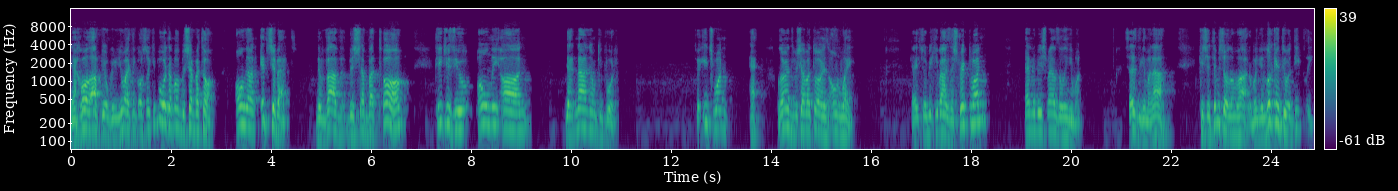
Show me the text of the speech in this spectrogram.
Yachol af Yom Kippur. You, I think, also Kippur. Only on its Shabbat. The Vav b'Shabbatot teaches you only on that non Yom Kippur. So each one ha- learns b'Shabbatot his own way. Okay, so Rabbi Kiva is the strict one, and Rabbi Ishmael is the lenient one. Says the Gemara. When you look into it deeply,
